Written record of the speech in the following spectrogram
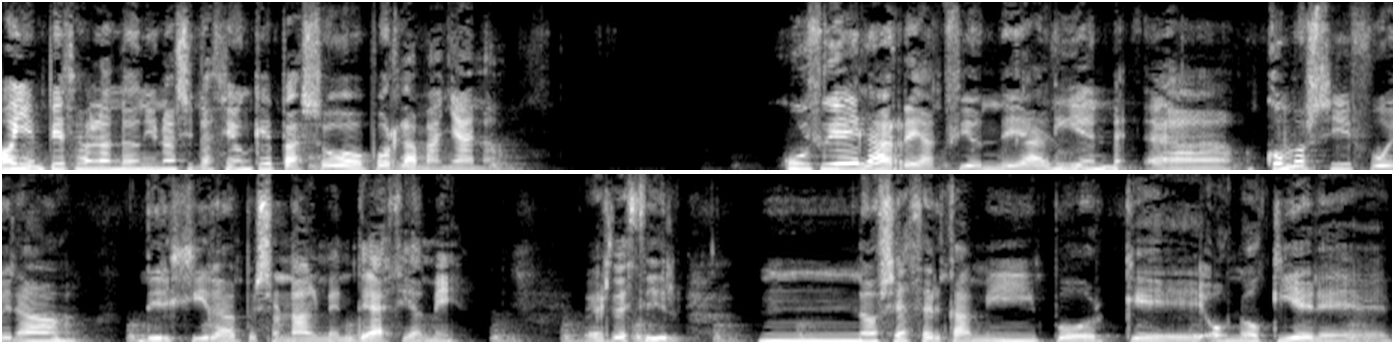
Hoy empiezo hablando de una situación que pasó por la mañana. Juzgué la reacción de alguien eh, como si fuera dirigida personalmente hacia mí. Es decir, no se acerca a mí porque o no quiere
